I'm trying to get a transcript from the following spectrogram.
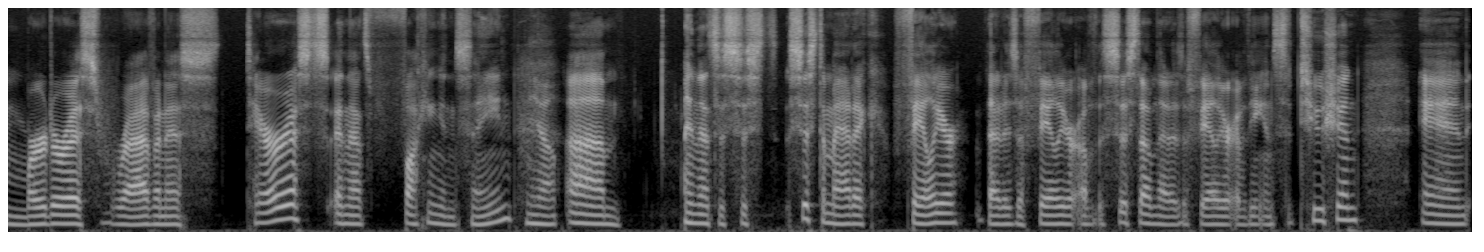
murderous ravenous terrorists and that's fucking insane yeah. um, and that's a syst- systematic failure. That is a failure of the system. That is a failure of the institution. And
